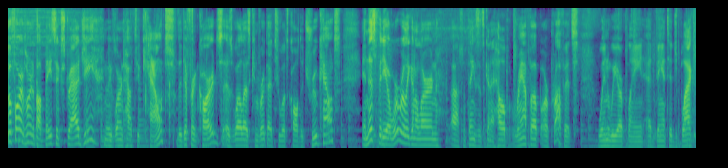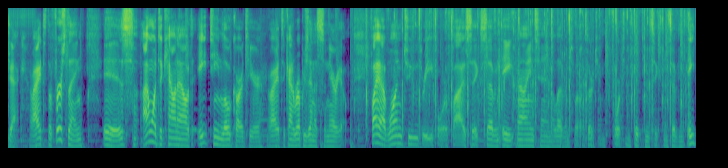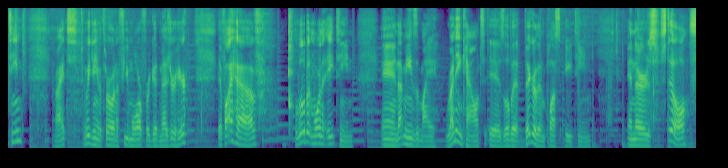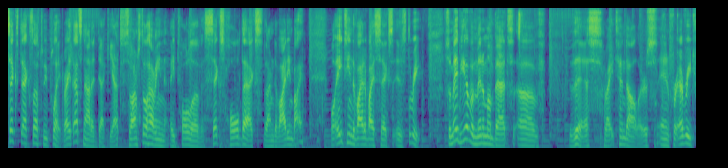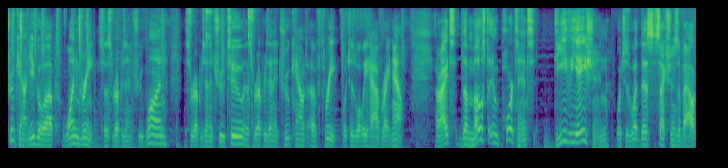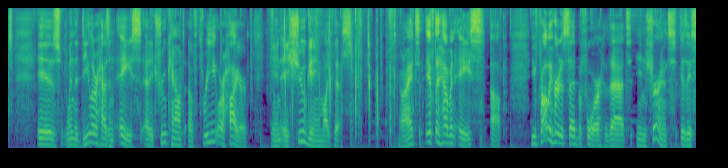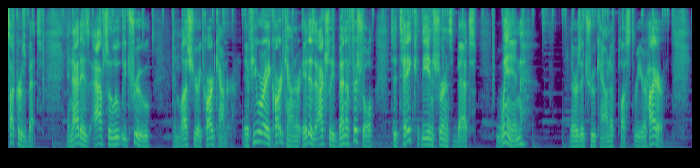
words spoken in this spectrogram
So far, I've learned about basic strategy and we've learned how to count the different cards as well as convert that to what's called the true count. In this video, we're really gonna learn uh, some things that's gonna help ramp up our profits when we are playing advantage blackjack, all right? The first thing is I want to count out 18 low cards here, right, to kind of represent a scenario. If I have 1, 2, 3, 4, 5, 6, 7, 8, 9, 10, 11, 12, 13, 14, 15, 16, 17, 18, right? We can even throw in a few more for good measure here. If I have a little bit more than 18, and that means that my running count is a little bit bigger than plus 18, and there's still six decks left to be played, right? That's not a deck yet. So I'm still having a total of six whole decks that I'm dividing by. Well, 18 divided by six is three. So maybe you have a minimum bet of this, right, $10. And for every true count, you go up one green. So this will represent a true one, this will represent a true two, and this will represent a true count of three, which is what we have right now. All right, the most important deviation, which is what this section is about, is when the dealer has an ace at a true count of three or higher in a shoe game like this. All right, if they have an ace up, you've probably heard it said before that insurance is a sucker's bet. And that is absolutely true unless you're a card counter. If you are a card counter, it is actually beneficial to take the insurance bet when there is a true count of plus three or higher.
